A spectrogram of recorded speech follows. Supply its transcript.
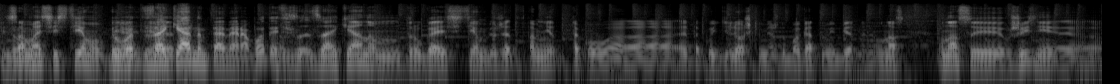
И ну, сама система... Ну вот за океаном-то она работает? За, за океаном другая система бюджетов. Там нет такого, э, такой дележки между богатыми и бедными. У нас, у нас и в жизни э,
